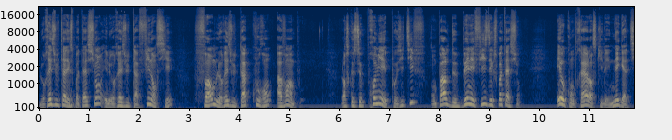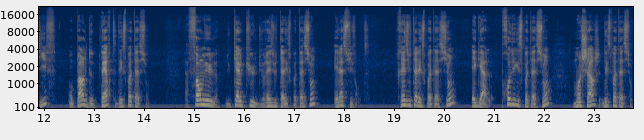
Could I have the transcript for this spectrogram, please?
Le résultat d'exploitation et le résultat financier forment le résultat courant avant impôt. Lorsque ce premier est positif, on parle de bénéfice d'exploitation. Et au contraire, lorsqu'il est négatif, on parle de perte d'exploitation. La formule du calcul du résultat d'exploitation est la suivante. Résultat d'exploitation égale produit d'exploitation moins charge d'exploitation.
